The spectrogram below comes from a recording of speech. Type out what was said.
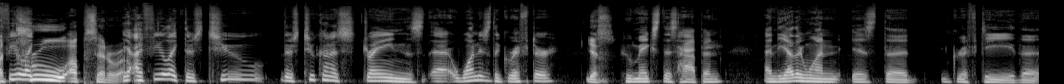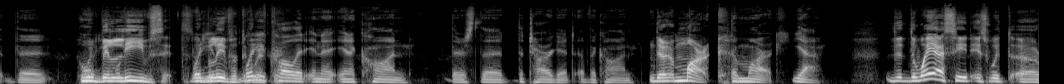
I feel like true upsetero. yeah, I feel like there's two there's two kind of strains. Uh, one is the grifter yes. who makes this happen, and the other one is the griftee, the the Who believes it? what Who do you, believes what what do you call it in a in a con? There's the the target of the con, The mark. the mark. Yeah, The, the way I see it is with uh,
